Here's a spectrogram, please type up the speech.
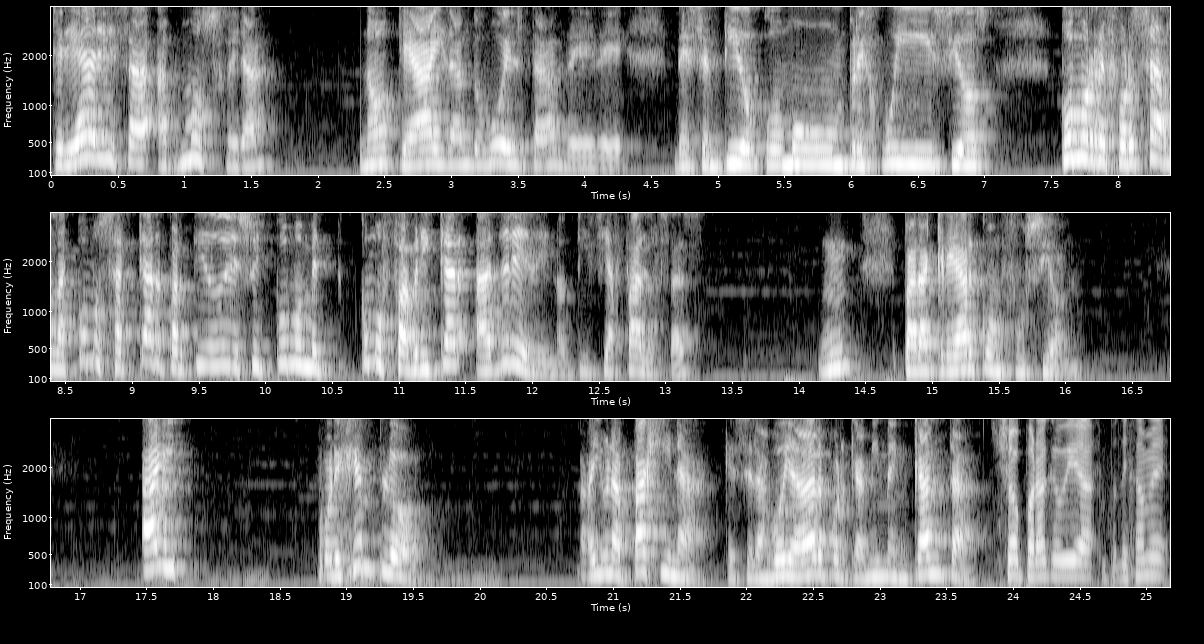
crear esa atmósfera ¿no? que hay dando vueltas de, de, sentido común, prejuicios, cómo reforzarla, cómo sacar partido de eso y cómo, cómo fabricar adrede noticias falsas para crear confusión. Hay, por ejemplo, hay una página que se las voy a dar porque a mí me encanta. Yo, para que voy a, déjame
